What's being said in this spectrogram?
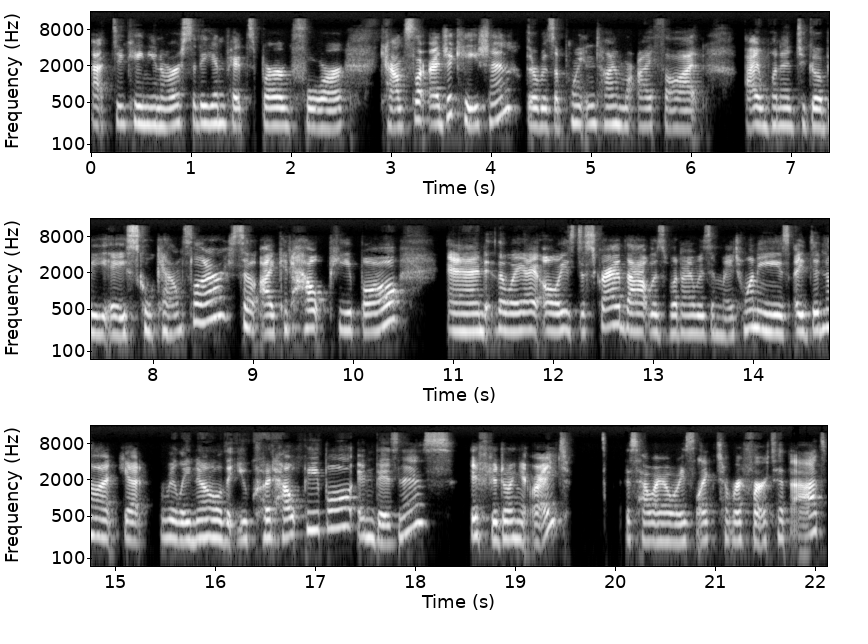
at Duquesne University in Pittsburgh for counselor education. There was a point in time where I thought I wanted to go be a school counselor so I could help people. And the way I always describe that was when I was in my 20s, I did not yet really know that you could help people in business if you're doing it right, is how I always like to refer to that.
